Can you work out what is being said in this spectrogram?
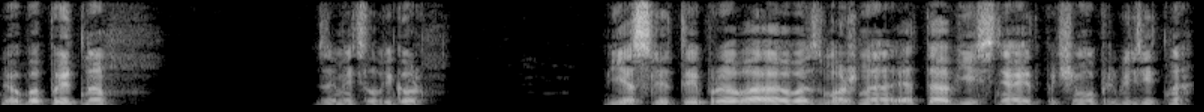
Любопытно, — заметил Вигор. Если ты права, возможно, это объясняет, почему приблизительно.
